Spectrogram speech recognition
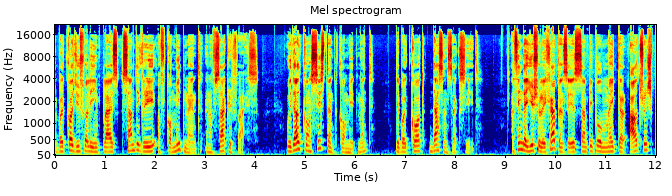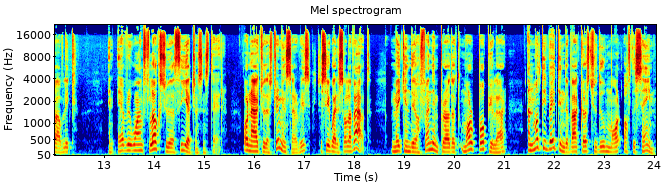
A boycott usually implies some degree of commitment and of sacrifice. Without consistent commitment, the boycott doesn't succeed. A thing that usually happens is some people make their outrage public and everyone flocks to the theaters instead, or now to the streaming service to see what it's all about, making the offending product more popular and motivating the backers to do more of the same.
